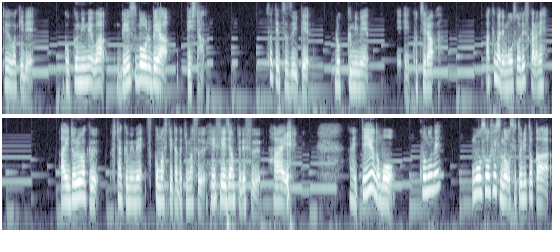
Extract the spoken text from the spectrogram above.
というわけで、5組目は、ベースボールベアでした。さて続いて、6組目。えこちら、あくまで妄想ですからね。アイドル枠2組目突っ込ませていただきます。平成ジャンプです。はい。はい。っていうのも、このね、妄想フェスの瀬取りとか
